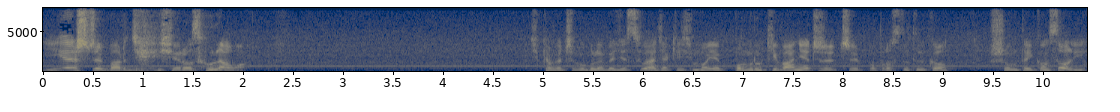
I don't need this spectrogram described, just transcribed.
Jeszcze bardziej się rozhulała. Ciekawe, czy w ogóle będzie słychać jakieś moje pomrukiwanie, czy, czy po prostu tylko szum tej konsoli.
